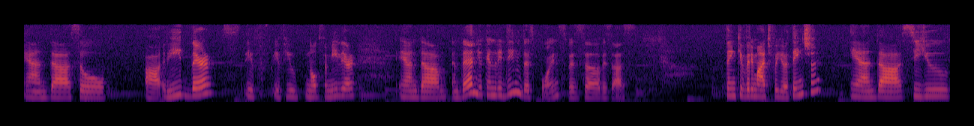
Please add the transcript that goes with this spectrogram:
and uh, so uh, read there if, if you're not familiar and, um, and then you can redeem these points with, uh, with us. Thank you very much for your attention and uh, see you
